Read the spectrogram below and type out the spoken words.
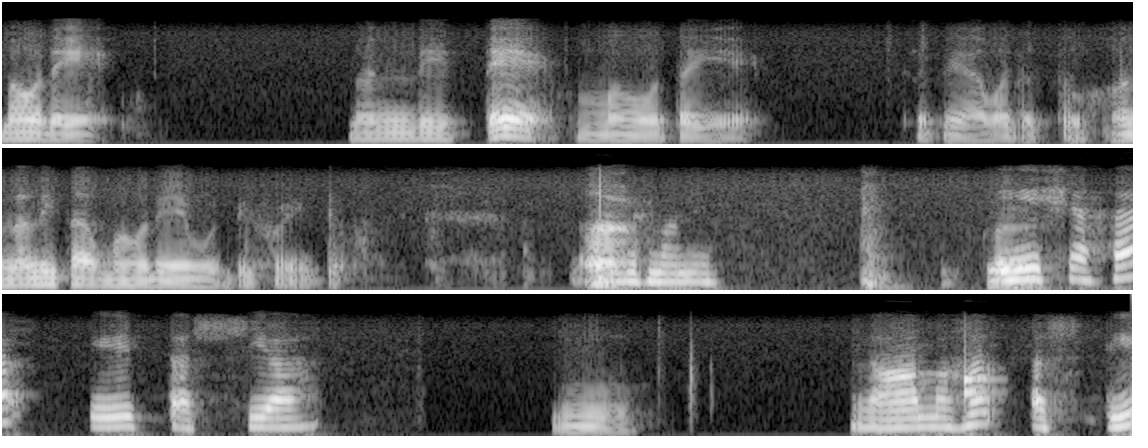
महोदये नन्दिते महोदये कृपया वदतु। नन्दिता महोदय वुड् टु एषः एतस्य। रामः अस्ति।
